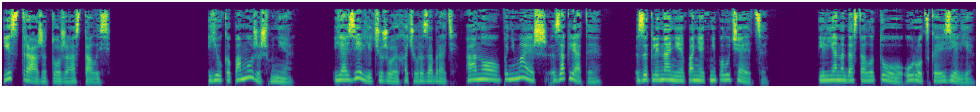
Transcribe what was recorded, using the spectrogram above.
И стража тоже осталась. «Юка, поможешь мне? Я зелье чужое хочу разобрать, а оно, понимаешь, заклятое. Заклинание понять не получается». Ильяна достала то уродское зелье.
